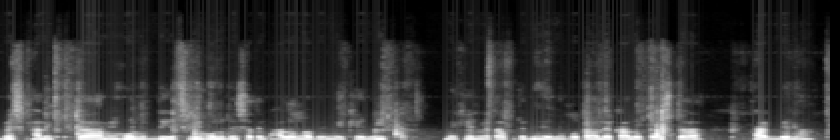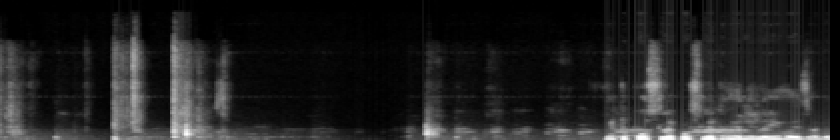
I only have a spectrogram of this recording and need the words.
বেশ খানিকটা আমি হলুদ দিয়েছি। হলুদের সাথে ভালোভাবে মেখে নিই। মেখে নিয়ে তারপরে ধুয়ে নেব। তাহলে কালো কষটা থাকবে না। একটু কষলে কষলে ধুয়ে নিলেই হয়ে যাবে।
